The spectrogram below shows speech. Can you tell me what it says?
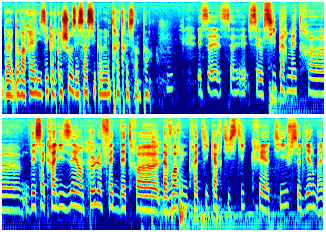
d'avoir réalisé quelque chose, et ça c'est quand même très très sympa. Et c'est aussi permettre euh, désacraliser un peu le fait d'être, euh, d'avoir une pratique artistique créative, se dire, ben,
